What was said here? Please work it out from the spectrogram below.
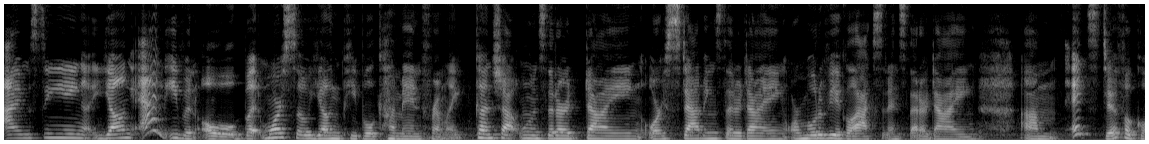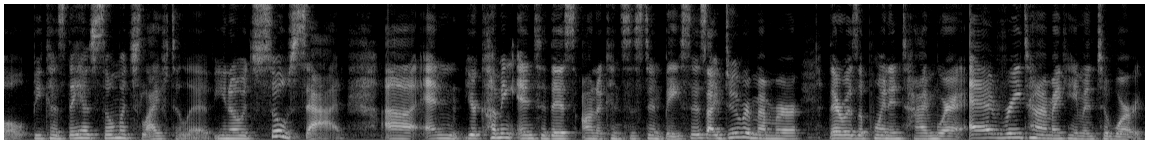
I'm seeing young and even old, but more so young people come in from like gunshot wounds that are dying or stabbings that are dying or motor vehicle accidents that are dying, um, it's difficult because they have so much life to live. You know, it's so sad. Uh, and you're coming into this on a consistent basis. I do remember there was a point in time where every time I came into work,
